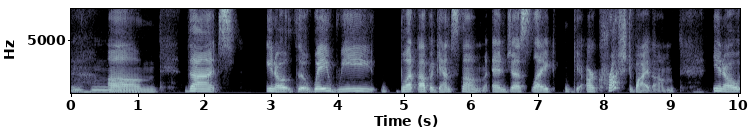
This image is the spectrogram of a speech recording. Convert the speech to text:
Mm-hmm. um that you know the way we butt up against them and just like are crushed by them you know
